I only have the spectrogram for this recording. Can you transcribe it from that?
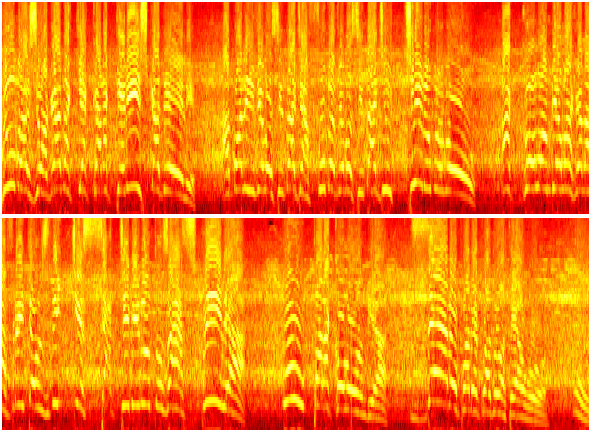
Numa jogada que é característica dele. A bola em velocidade, a fuga, a velocidade e o tiro pro gol. A Colômbia larga na frente aos 27 minutos. Asprilha. Um para a Colômbia, zero para o Equador, Telmo. É um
